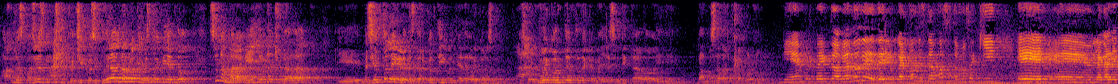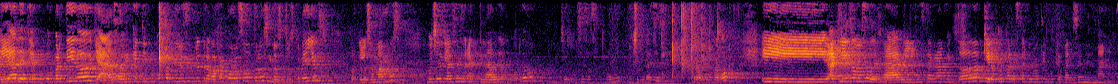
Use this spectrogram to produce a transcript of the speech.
ah, el espacio es mágico chicos. Si pudieran ver lo que yo estoy viendo, es una maravilla, una chulada. Y me siento alegre de estar contigo el día de hoy, corazón. Estoy muy contento de que me hayas invitado y vamos a dar lo mejor, ¿no? Bien, perfecto. Hablando del lugar donde estamos, estamos aquí en, la galería de Tiempo Compartido. Ya saben que Tiempo Compartido siempre trabaja con nosotros y nosotros con ellos, porque los amamos. Muchas gracias a Claudia Córdoba. Muchas gracias a Citlali. Muchas gracias. Bravo, bravo. Y aquí les vamos a dejar el Instagram y todo. Quiero que aparezca al mismo tiempo que aparecen mis manos.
